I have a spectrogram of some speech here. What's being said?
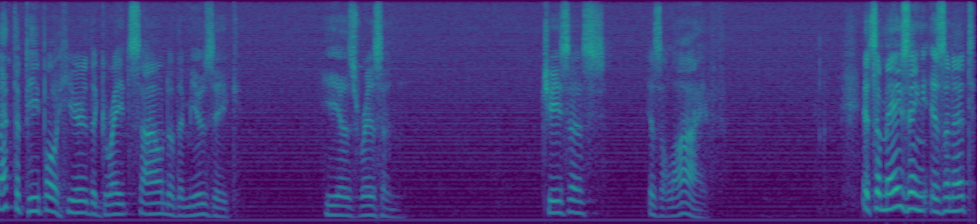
Let the people hear the great sound of the music. He is risen. Jesus is alive. It's amazing, isn't it,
